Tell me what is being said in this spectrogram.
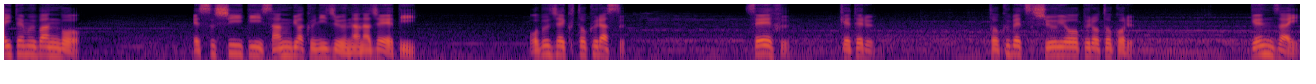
イテム番号。SCP-327JT オブジェクトクラス。政府、ケテル。特別収容プロトコル。現在。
